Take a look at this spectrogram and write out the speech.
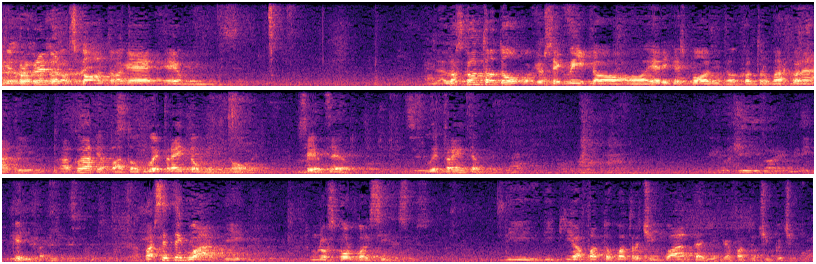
il problema è lo scontro che è un... Lo scontro dopo che ho seguito Eric Esposito contro Marco Nati, Marco Nati ha fatto 2.30 o 29, 6 a 0. 2.30 o 29. Che gli fai? Che gli fai? Ma se te guardi uno score qualsiasi di, di chi ha fatto 4,50 e di chi ha fatto 5,50,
